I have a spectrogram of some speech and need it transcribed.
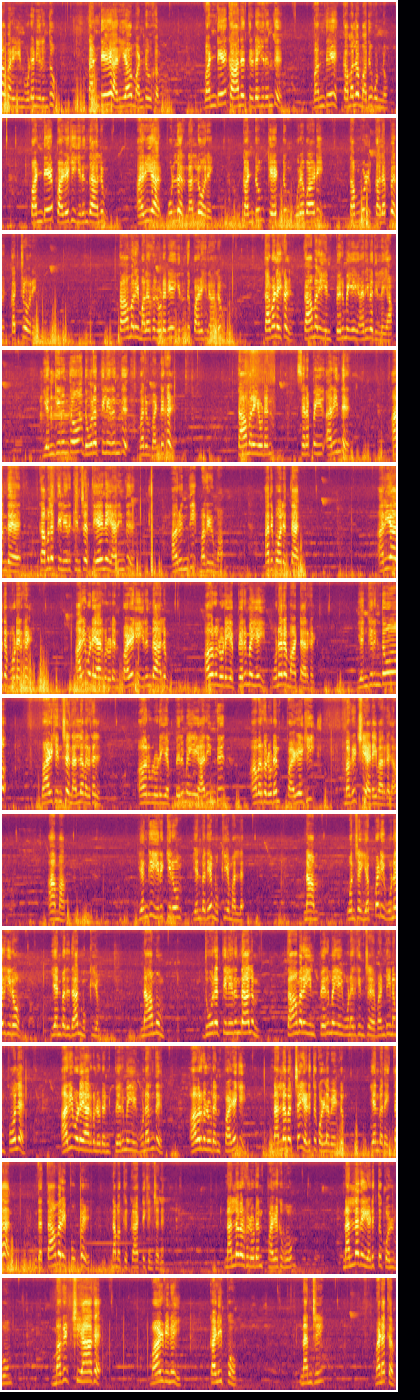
செந்தாமரையின் உடனிருந்தும் தண்டே அறியா மண்டூகம். வண்டே காணத்திடையிருந்து வந்தே கமல மது உண்ணும் பண்டே பழகி இருந்தாலும் அறியார் புல்லர் நல்லோரை. கண்டும் கேட்டும் உறவாடி தம்முள் கலப்பர் கற்றோரே. தாமரை மலர்களுடனே இருந்து பழகினாலும் தவளைகள் தாமரையின் பெருமையை அறிவதில்லையாம். எங்கிருந்தோ தூரத்திலிருந்து வரும் வண்டுகள் தாமரையுடன் சிறப்பை அறிந்து அந்த கமலத்தில் இருக்கின்ற தேனை அறிந்து அருந்தி மகிழுமாம் அதுபோலத்தான் அறியாத மூடர்கள் அறிவுடையார்களுடன் பழகி இருந்தாலும் அவர்களுடைய பெருமையை உணர மாட்டார்கள். எங்கிருந்தோ வாழ்கின்ற நல்லவர்கள் அவர்களுடைய பெருமையை அறிந்து அவர்களுடன் பழகி மகிழ்ச்சி அடைவார்களாம். ஆமாம் எங்கு இருக்கிறோம் என்பதே முக்கியமல்ல. நாம் ஒன்றை எப்படி உணர்கிறோம் என்பதுதான் முக்கியம். நாமும் தூரத்தில் இருந்தாலும் தாமரையின் பெருமையை உணர்கின்ற வண்டினம் போல அறிவுடையார்களுடன் பெருமையை உணர்ந்து அவர்களுடன் பழகி நல்லவற்றை எடுத்துக்கொள்ள வேண்டும் என்பதைத்தான் இந்த தாமரை பூக்கள் நமக்கு காட்டுகின்றன. நல்லவர்களுடன் பழகுவோம் நல்லதை எடுத்துக்கொள்வோம் மகிழ்ச்சியாக வாழ்வினை கழிப்போம். நன்றி. வணக்கம்.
